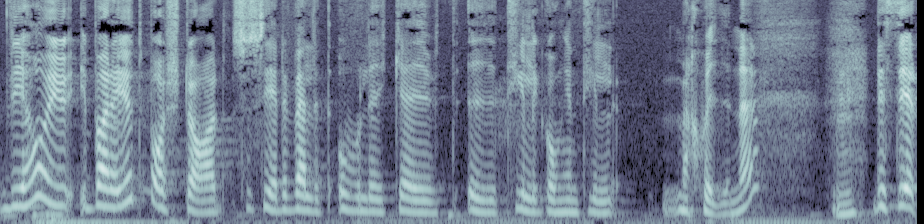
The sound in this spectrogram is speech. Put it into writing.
vi har ju, bara i Göteborgs stad så ser det väldigt olika ut i tillgången till maskiner. Mm. Det ser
